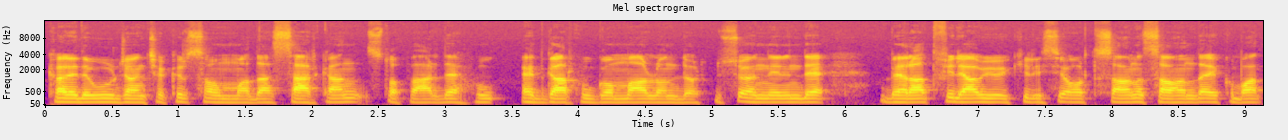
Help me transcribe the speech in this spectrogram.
Kalede Uğurcan Çakır, savunmada Serkan, stoperde Edgar Hugo Marlon dörtlüsü, önlerinde Berat Filavio ikilisi, orta sahanın sağında Ekuban,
